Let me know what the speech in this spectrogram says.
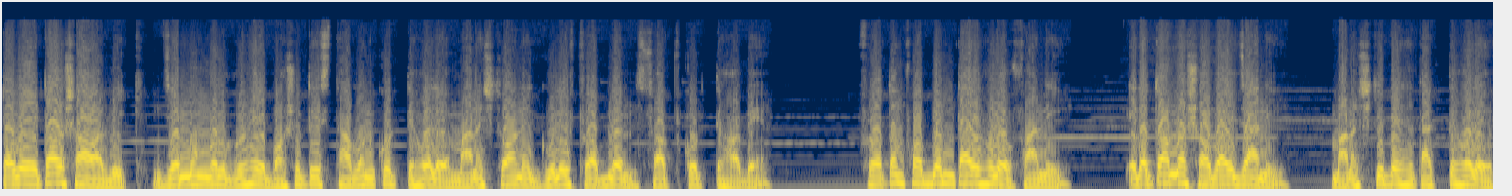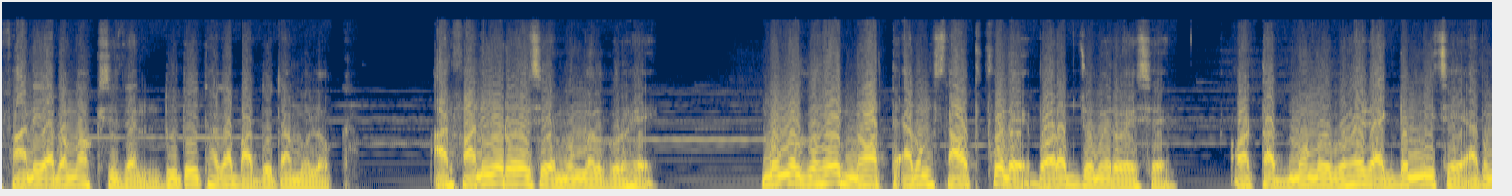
তবে এটাও স্বাভাবিক যে মঙ্গল গ্রহে বসতি স্থাপন করতে হলে মানুষকে অনেকগুলি প্রবলেম সলভ করতে হবে। প্রথম প্রবলেমটাই হলো ফানি। এটা তো আমরা সবাই জানি। মানুষকে বেঁচে থাকতে হলে ফানি এবং অক্সিজেন দুটোই থাকা বাধ্যতামূলক। আর ফানিও রয়েছে মঙ্গল গ্রহে। মঙ্গল গ্রহের নর্থ এবং সাউথ পোলে বরফ জমে রয়েছে। অর্থাৎ মঙ্গল গ্রহের একদম নিচে এবং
